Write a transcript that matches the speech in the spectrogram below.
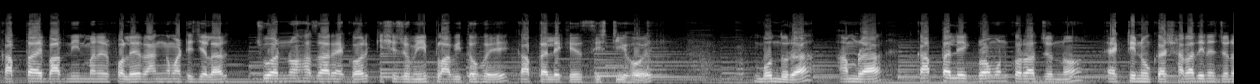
কাপ্তাই বাঁধ নির্মাণের ফলে রাঙ্গামাটি জেলার চুয়ান্ন হাজার একর কৃষিজমি প্লাবিত হয়ে কাপ্তা লেকের সৃষ্টি হয়। বন্ধুরা, আমরা কাপ্তাই লেক ভ্রমণ করার জন্য একটি নৌকা সারাদিনের জন্য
